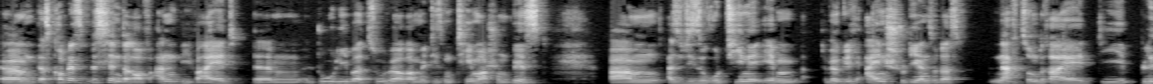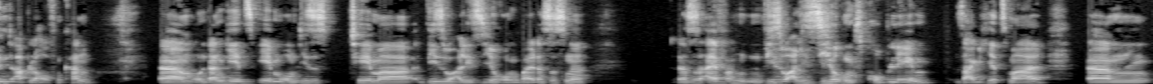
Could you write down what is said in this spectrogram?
ähm, das kommt jetzt ein bisschen darauf an, wie weit ähm, du, lieber Zuhörer, mit diesem Thema schon bist. Ähm, also diese Routine eben wirklich einstudieren, sodass nachts um drei die blind ablaufen kann. Ähm, und dann geht's eben um dieses Thema Visualisierung, weil das ist eine, das ist einfach ein Visualisierungsproblem, sage ich jetzt mal. Ähm,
